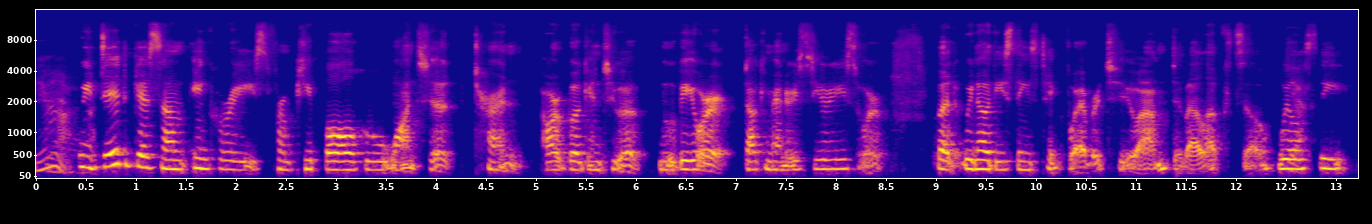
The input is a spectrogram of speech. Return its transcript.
Yeah. We did get some inquiries from people who want to turn our book into a movie or documentary series or but we know these things take forever to um, develop so we'll yeah. see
